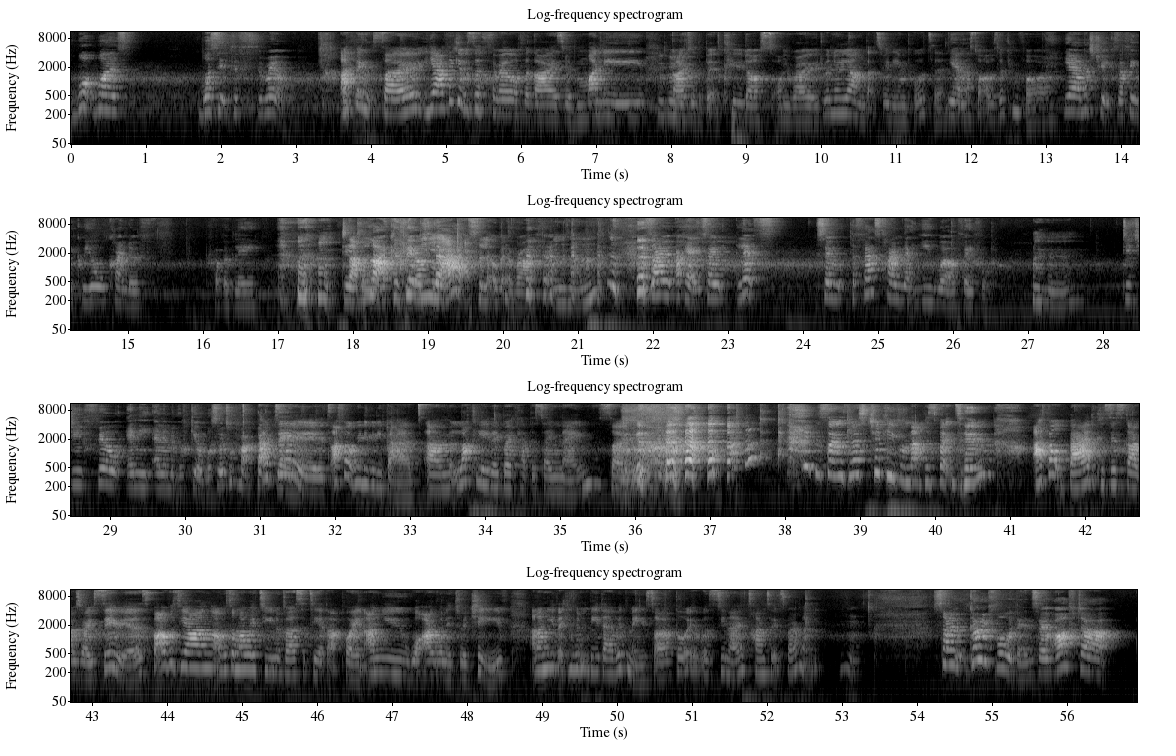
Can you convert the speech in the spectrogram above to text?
what was was it the thrill? I think it? so. Yeah, I think it was the thrill of the guys with money, Mhm. guys with a bit of kudos on road. When you're young, that's really important. Yeah. And that's what I was looking for. Yeah, and that's true because I think we all kind of probably did like a bit of that. Yes, a little bit of rough. hmm so okay, so let's. So the first time that you were unfaithful, hmm did you feel any element of guilt? So we're talking about I back then. did. I felt really, really bad. Um, luckily, they both had the same name, so so it was less tricky from that perspective. I felt bad because this guy was very serious, but I was young. I was on my way to university at that point. I knew what I wanted to achieve, and I knew that he wouldn't be there with me. So I thought it was, you know, time to experiment. So going forward, then, so after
